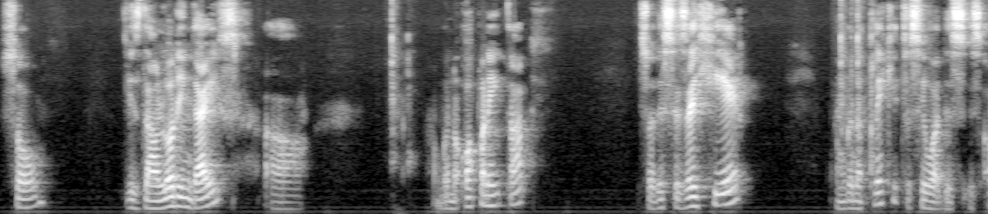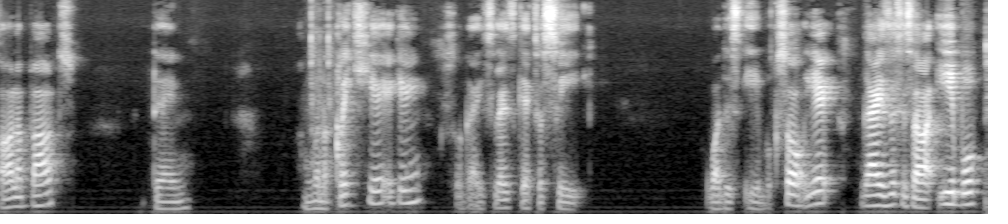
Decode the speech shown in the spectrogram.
So it's downloading guys. Uh, I'm going to open it up. So this is it here. I'm going to click it to see what this is all about. Then I'm going to click here again. So guys, let's get to see what this ebook. So yeah guys this is our ebook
